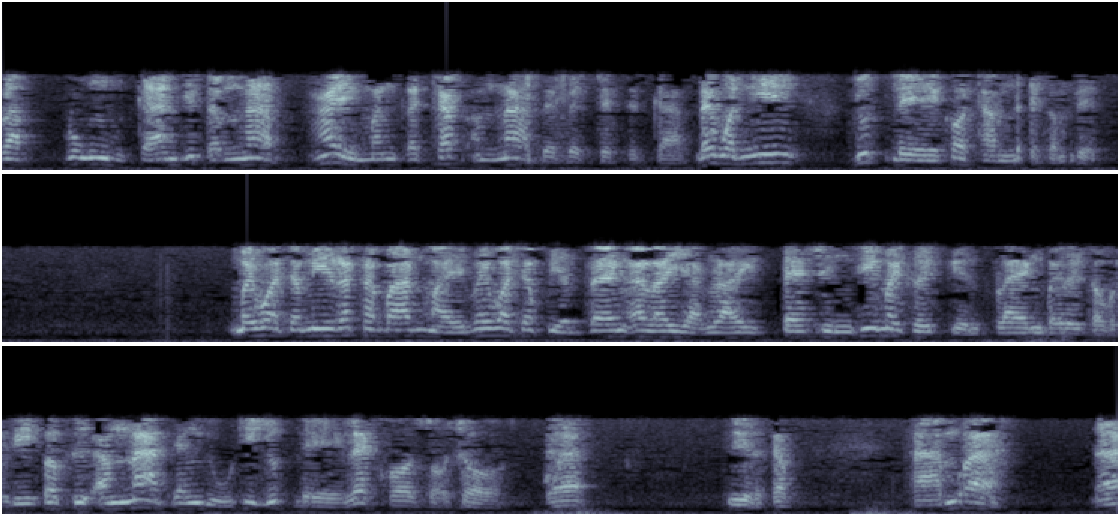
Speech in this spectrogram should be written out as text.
ปรับปรุงการยึดอำนาจให้มันกระชับอำนาจแบบเบ็ดเสร็จเด็ดขาดและวันนี้ยุทธเลก็ทำได้สำเร็จ ไม่ว่าจะมีรัฐบาลใหม่ ไม่ว่าจะเปลี่ยนแปลงอะไรอย่างไร แต่สิ่งที่ไม่เคยเปลี่ยนแปลงไปเลยต่อไปนี้ก็คืออำนาจยังอยู่ที่ยุทธเลและคอสชนะนี่แหละครับ ถามว่า นะ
